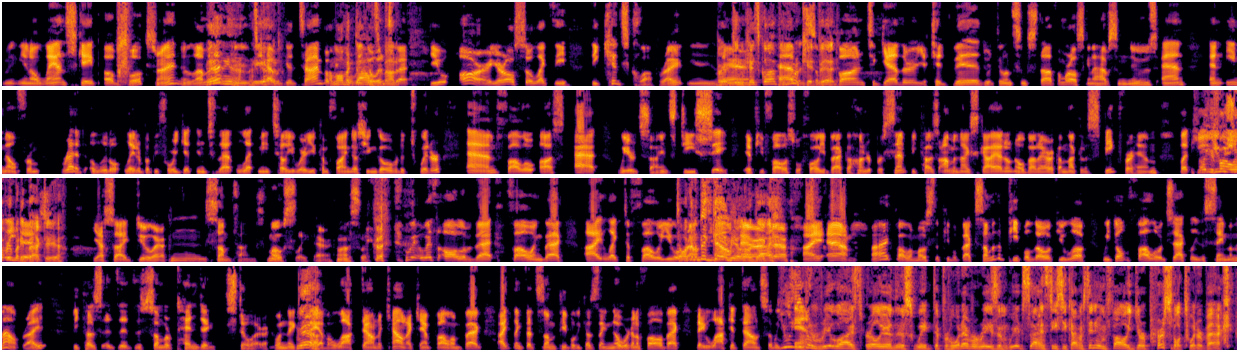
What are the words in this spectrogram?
you know, landscape of books, right? You're loving Yeah, it. yeah, we we have a good. good time. But I'm all before we go McDonald's into about it. that, you are. You're also like the the kids club, right? You're Kids Club? You were having Kid some Vid. fun together. Your kid vid. We're doing some stuff, and we're also going to have some news and an email from Red a little later. But before we get into that, let me tell you where you can find us. You can go over to Twitter and follow us at Weird Science DC. If you follow us, we'll follow you back 100% because I'm a nice guy. I don't know about Eric. I'm not going to speak for him, but he Oh, you follow everybody is. back, do you? Yes, I do, Eric. Mm, Sometimes, mostly, Eric, mostly. with, all of that following back, I like to follow you Talking a around big game town, here, little guy. Erica. I am. I follow most of the people back. Some of the people, though, if you look, we don't follow exactly the same amount, right? Because some are pending still, Eric. When they, Yeah. they have a lockdown account, I can't follow them back. I think that some people, because they know we're going to follow back, they lock it down so we You can't. even realized earlier this week that for whatever reason, Weird Science DC Comics didn't even follow your personal Twitter back.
